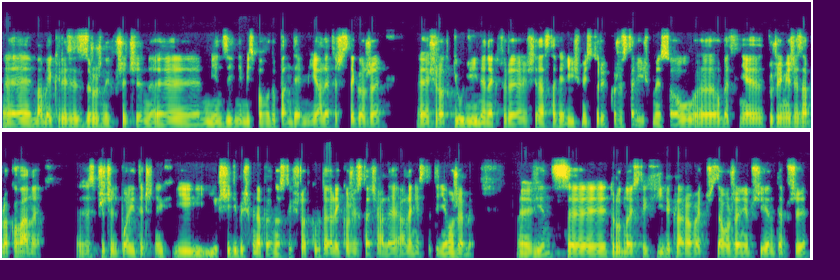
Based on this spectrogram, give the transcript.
E, mamy kryzys z różnych przyczyn, e, między innymi z powodu pandemii, ale też z tego, że e, środki unijne, na które się nastawialiśmy, z których korzystaliśmy, są obecnie w dużej mierze zablokowane. z przyczyn politycznych i, i chcielibyśmy na pewno z tych środków dalej korzystać, ale, ale niestety nie możemy. Więc trudno jest w tej chwili deklarować, czy założenie przyjęte przy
